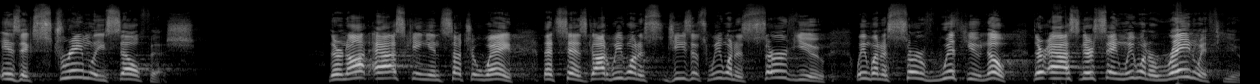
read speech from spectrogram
is extremely selfish. They're not asking in such a way that says, God, we want to, Jesus, we want to serve you. We want to serve with you. No, they're asking, they're saying, we want to reign with you.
